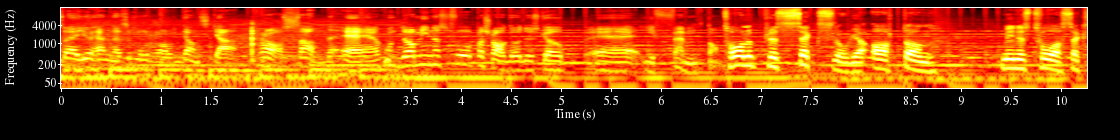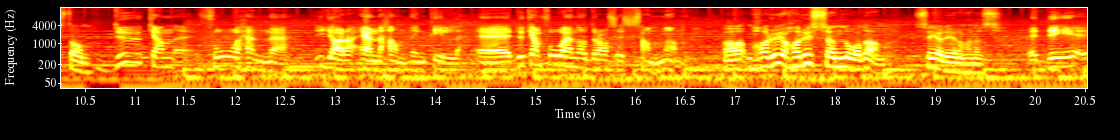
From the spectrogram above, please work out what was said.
så är ju hennes moral ganska rasad. Eh, hon, du har minus två på slag och du ska upp eh, i 15. 12 plus 6 slog jag, 18. Minus 2, 16. Du kan eh, få henne göra en handling till. Eh, du kan få henne att dra sig samman. Ja, har, du, har ryssen lådan? Ser det genom hennes? Eh, Det,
